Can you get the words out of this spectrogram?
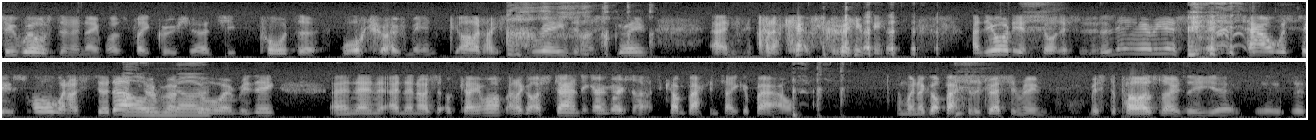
Sue Wilsden, her name was, played Grusha, and she poured the water over me, and God, I screamed and I screamed, and and I kept screaming. And the audience thought this was hilarious. The towel was too small when I stood up, Oh, so everyone no. saw everything. And then and then I sort of came off, and I got a standing ovation. I had to come back and take a bow. and when I got back to the dressing room, Mr. Parslow, the, uh, the the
